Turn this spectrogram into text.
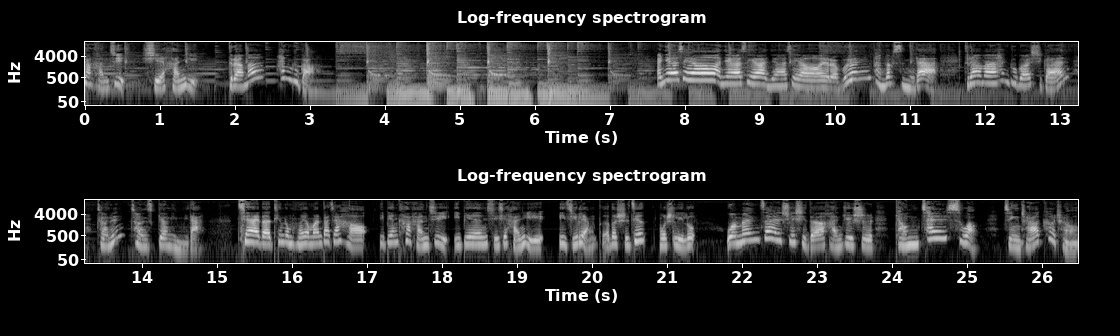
看韩剧学韩语 드라마 한국어. 안녕하세요. 안녕하세요. 안녕하세요. 여러분 반갑습니다. 드라마 한국어 시간 저는 전숙경입니다. 亲爱的听众朋友们，大家好！一边看韩剧一边学习韩语，一举两得的时间，我是李璐。我们在学习的韩剧是《경찰 수업》警察课程。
